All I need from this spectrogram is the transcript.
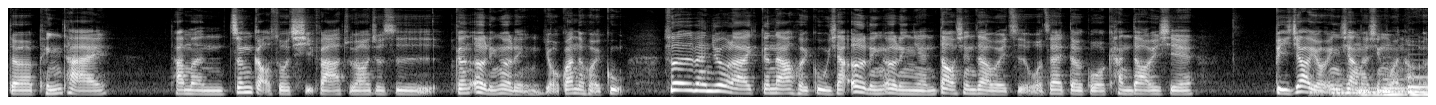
的平台。他们征稿所启发，主要就是跟二零二零有关的回顾，所以这边就来跟大家回顾一下二零二零年到现在为止，我在德国看到一些比较有印象的新闻。好了，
